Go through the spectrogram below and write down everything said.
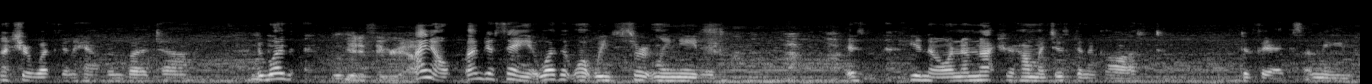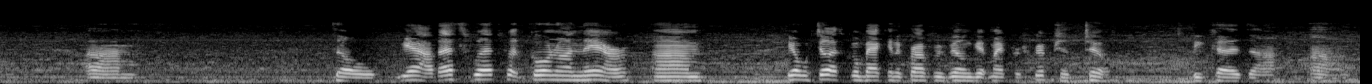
not sure what's gonna happen, but uh, it wasn't. We'll get it figured out. I know. I'm just saying it wasn't what we certainly needed. It's, you know, and I'm not sure how much it's going to cost to fix. I mean, um, so yeah, that's that's what's going on there. Um, you know, we still have to go back into Crawfordville and get my prescriptions too, because uh, um,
